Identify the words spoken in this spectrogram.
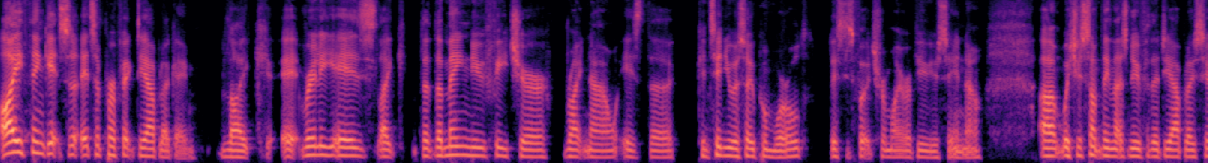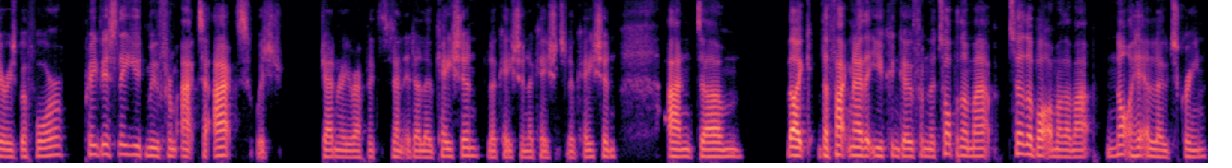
I think it's a, it's a perfect Diablo game. Like it really is. Like the the main new feature right now is the continuous open world. This is footage from my review you're seeing now, um, which is something that's new for the Diablo series. Before, previously, you'd move from act to act, which generally represented a location, location, location to location, and um, like the fact now that you can go from the top of the map to the bottom of the map, not hit a load screen.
